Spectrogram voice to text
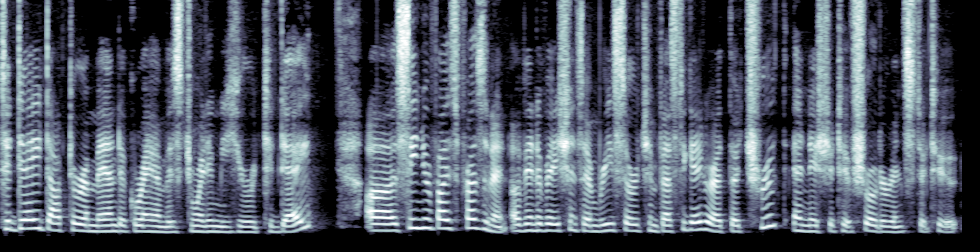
Today, Dr. Amanda Graham is joining me here today. uh, Senior Vice President of Innovations and Research Investigator at the Truth Initiative Schroeder Institute,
